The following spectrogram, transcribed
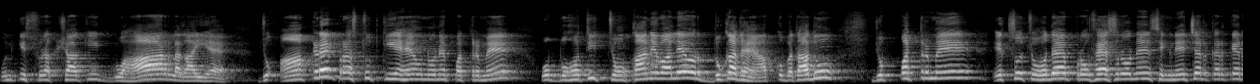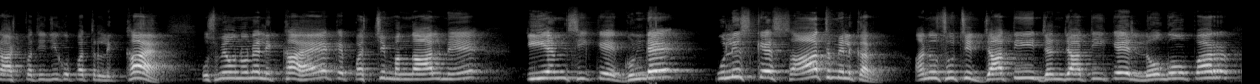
उनकी सुरक्षा की गुहार लगाई है। जो आंकड़े प्रस्तुत किए हैं उन्होंने पत्र में, वो बहुत ही चौंकाने वाले और दुखद हैं। आपको बता दूँ, जो पत्र में 114 प्रोफेसरों ने सिग्नेचर करके राष्ट्रपति जी को पत्र लिखा है, उसमें उन्होंने लिखा है कि पश्चिम बंगाल में टीएमसी के गुंडे, पुलिस के साथ मिलकर अनुसूचित जाति, जनजाति के लोगों पर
